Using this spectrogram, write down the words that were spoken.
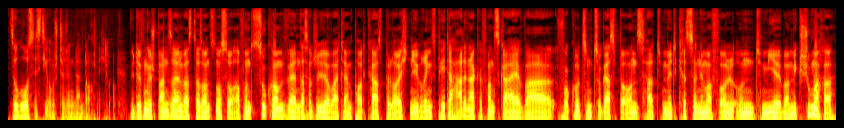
so groß ist die Umstellung dann doch nicht, glaube ich. Wir dürfen gespannt sein, was da sonst noch so auf uns zukommt, werden das natürlich auch weiter im Podcast beleuchten. Übrigens, Peter Hardenacke von Sky war vor kurzem zu Gast bei uns, hat mit Christian Nimmervoll und mir über Mick Schumacher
